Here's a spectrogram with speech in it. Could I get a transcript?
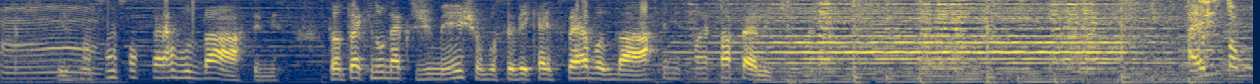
Hum, Eles não são só servos da Artemis. Tanto é que no Next Dimension você vê que as servas da Artemis são as satélites, né? Aí eles tomam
